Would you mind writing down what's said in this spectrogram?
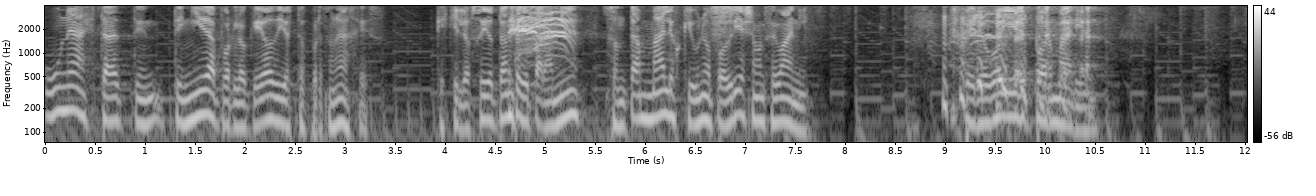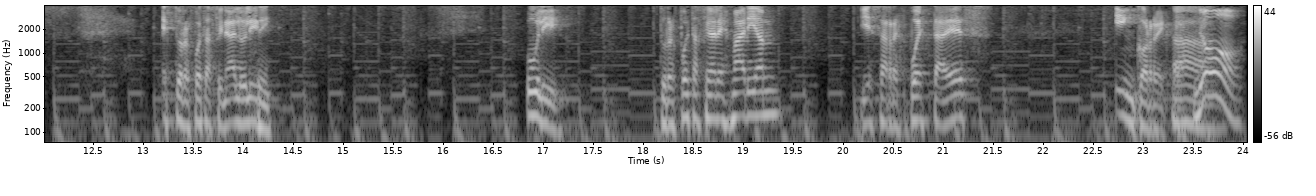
una está te- teñida por lo que odio a estos personajes. Que es que los odio tanto que para mí son tan malos que uno podría llamarse Bunny. Pero voy a ir por Marion. ¿Es tu respuesta final, Uli? Sí. Uli, tu respuesta final es Marion. Y esa respuesta es incorrecta. Ah. No,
